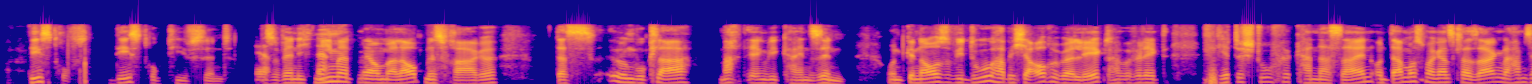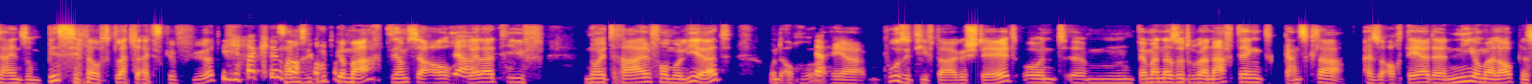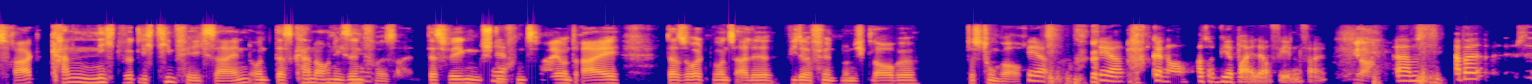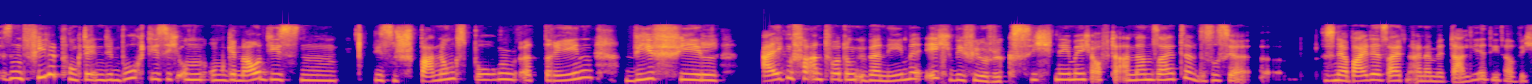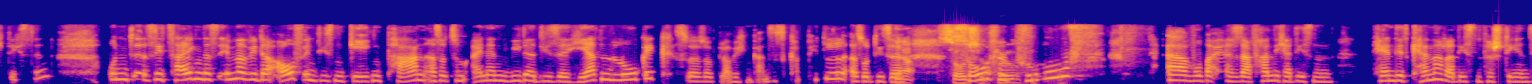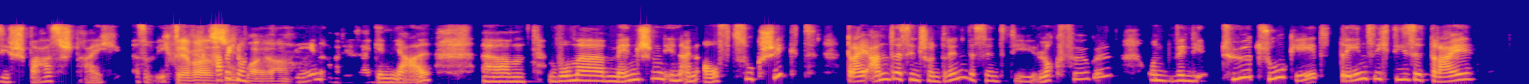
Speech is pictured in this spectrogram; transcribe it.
destruktiv sind. Ja. Also wenn ich ja. niemand mehr um Erlaubnis frage, das irgendwo klar macht irgendwie keinen Sinn. Und genauso wie du habe ich ja auch überlegt, habe überlegt, vierte Stufe, kann das sein? Und da muss man ganz klar sagen, da haben sie einen so ein bisschen aufs Glatteis geführt. Ja, genau. Das haben sie gut gemacht. Sie haben es ja auch ja. relativ neutral formuliert und auch ja. eher positiv dargestellt. Und ähm, wenn man da so drüber nachdenkt, ganz klar. Also auch der, der nie um Erlaubnis fragt, kann nicht wirklich teamfähig sein und das kann auch nicht sinnvoll sein. Deswegen Stufen zwei und drei da sollten wir uns alle wiederfinden und ich glaube, das tun wir auch. Ja, ja, genau. Also wir beide auf jeden Fall. Ja. Ähm, aber es sind viele Punkte in dem Buch, die sich um, um genau diesen, diesen Spannungsbogen äh, drehen. Wie viel Eigenverantwortung übernehme ich? Wie viel Rücksicht nehme ich auf der anderen Seite? Das ist ja äh, das sind ja beide Seiten einer Medaille, die da wichtig sind. Und sie zeigen das immer wieder auf in diesen Gegenpaaren. Also zum einen wieder diese Herdenlogik, so, so glaube ich, ein ganzes Kapitel, also diese ja, Social, Social, Proof. Proof äh, wobei, also da fand ich ja diesen Candid Camera, diesen verstehen Sie Spaßstreich. Also ich habe ich noch nicht ja. gesehen, aber der ist ja genial, ähm, wo man Menschen in einen Aufzug schickt. Drei andere sind schon drin, das sind die Lockvögel. Und wenn die Tür zugeht, drehen sich diese drei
